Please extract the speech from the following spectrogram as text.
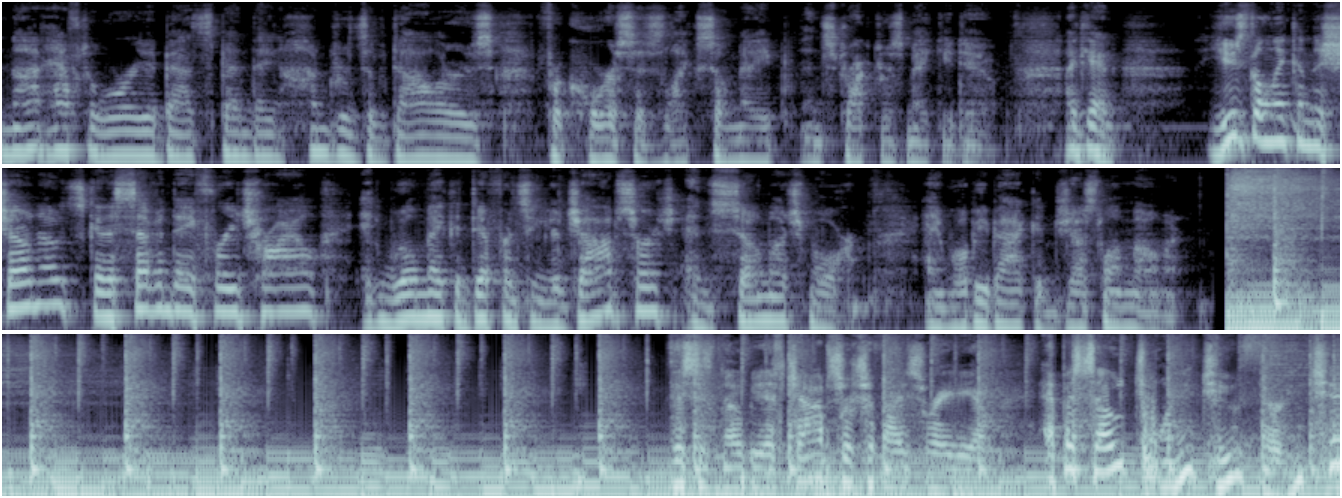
not have to worry about spending hundreds of dollars for courses like so many instructors make you do. Again, use the link in the show notes, get a seven day free trial. It will make a difference in your job search and so much more. And we'll be back in just one moment. This is No BS Job Search Advice Radio, episode 2232.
